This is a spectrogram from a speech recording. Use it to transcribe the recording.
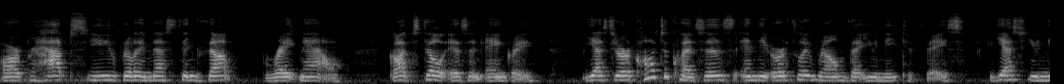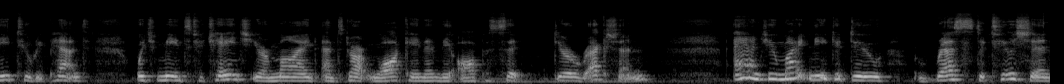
Or perhaps you've really messed things up right now. God still isn't angry. Yes, there are consequences in the earthly realm that you need to face. Yes, you need to repent, which means to change your mind and start walking in the opposite direction. And you might need to do restitution,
